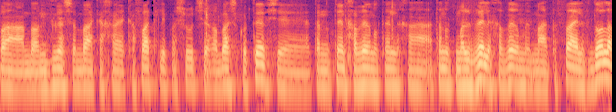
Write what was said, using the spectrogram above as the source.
במפגש הבא, ככה קפץ לי פשוט, שרבש כותב שאתה נותן, חבר נותן לך, אתה מלווה לחבר מעטפה אלף דולר,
